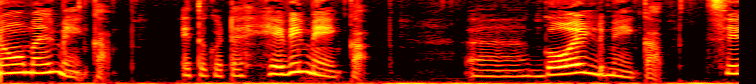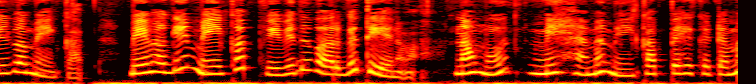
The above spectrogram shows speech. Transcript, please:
නෝමල් මේකප් එතකොට heavy makeup gold makeup silver makeup මේ වගේ මේකප් විවිධ වර්ග තියෙනවා. නමුත් මේ හැම මේකප් එකකටම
